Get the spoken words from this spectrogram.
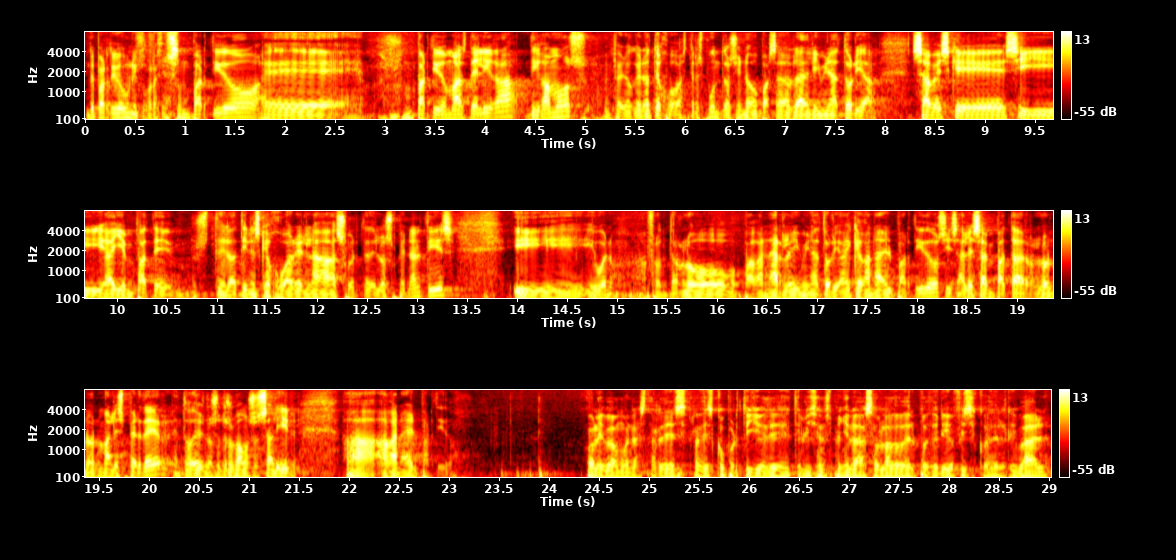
de partido único, gracias. Es un partido, eh, un partido más de liga, digamos, pero que no te juegas tres puntos, sino pasar la eliminatoria. Sabes que si hay empate, pues te la tienes que jugar en la suerte de los penaltis y, bueno, afrontarlo para ganar la eliminatoria. Hay que ganar el partido. Si sales a empatar, lo normal es perder, entonces nosotros vamos a salir a ganar el partido. Hola Iván, buenas tardes. Francisco Portillo de Televisión Española. Has hablado del poderío físico del rival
